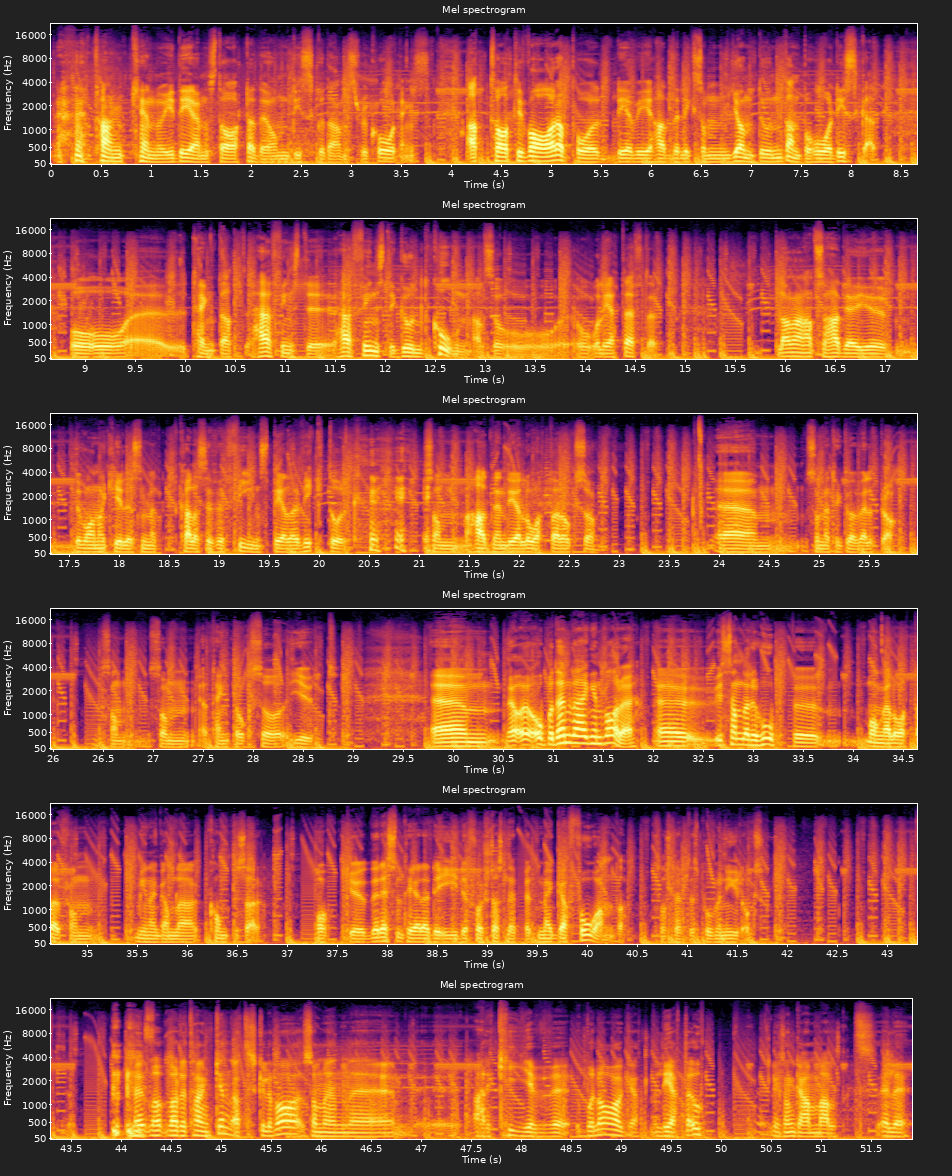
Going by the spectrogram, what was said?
tanken och idén startade om Discodans Recordings. Att ta tillvara på det vi hade liksom gömt undan på hårddiskar och, och eh, tänkt att här finns det, här finns det guldkorn alltså att- att leta efter. Bland annat så hade jag ju, det var någon kille som kallade sig för Finspelar Viktor som hade en del låtar också. ehm, som jag tyckte var väldigt bra. Som, som jag tänkte också ge ut. Ja, och på den vägen var det. Eh, vi samlade ihop eh, många låtar från mina gamla kompisar. Och eh, det resulterade i det första släppet Megafon då, som släpptes på vinyl också. Men var, var det tanken att det skulle vara som en eh, arkivbolag att leta upp liksom gammalt eller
